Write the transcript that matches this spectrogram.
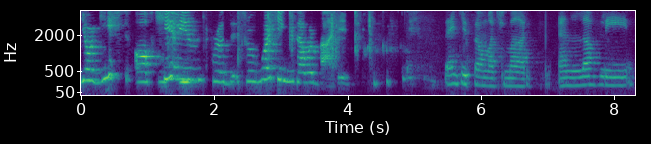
your gift of mm-hmm. healing through, through working with our body. Thank you so much, Mar, and lovely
